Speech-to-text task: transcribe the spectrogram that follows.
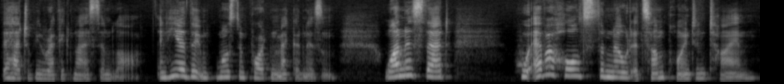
they had to be recognized in law. And here the most important mechanism. One is that whoever holds the note at some point in time,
